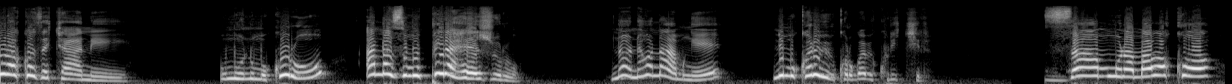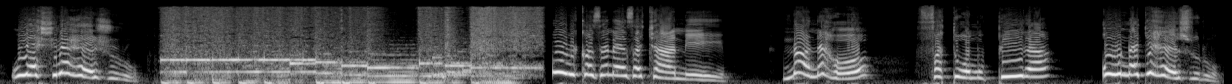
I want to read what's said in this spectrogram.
Murakoze cyane. Umuntu mukuru anaza umupira hejuru. Noneho namwe nimukore ibi bikorwa bikurikira. Zamura amaboko uyashyire hejuru. Ubikoze neza cyane. Noneho fata uwo mupira uwunage hejuru.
